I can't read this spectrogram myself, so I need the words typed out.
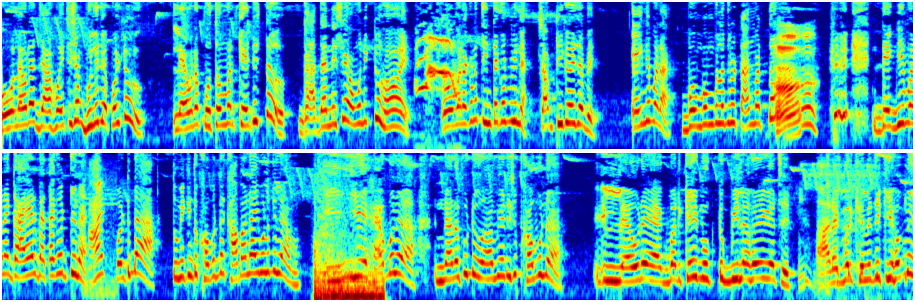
ও লেওরা, যা হয়েছে সব ভুলে যা, পল্টু। লেওরা, প্রথমবার খেয়েছিস তো। গাঁজা নেশে অমন একটু হয়। ও বারা কোনো চিন্তা করবি না, সব ঠিক হয়ে যাবে। এই নে বাড়া, বোম বোম বলে দুটো টান মারতো। দেখবি মানে গায়ের ব্যথা করছে না। পল্টু দা, তুমি কিন্তু খবরটা খাবা নাই বলে দিলাম। ইয়ে হ্যাঁ বলা নানা ফুটো, আমি আর এসব খাব না। লেওরে, একবার খেয়েই মুখটুক বিলা হয়ে গেছে। আর একবার খেলে যে কি হবে?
